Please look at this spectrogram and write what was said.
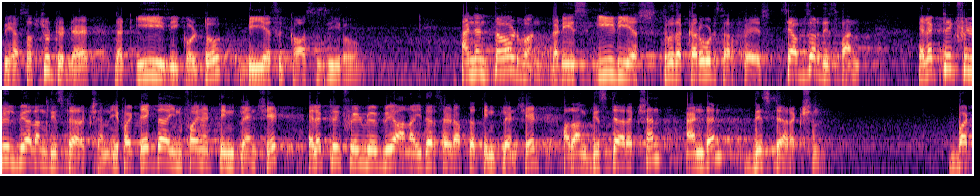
We have substituted that E is equal to ds cos 0. And then third one that is EDS through the curved surface. See observe this one. Electric field will be along this direction. If I take the infinite thin plane sheet, electric field will be on either side of the thin plane sheet along this direction and then this direction. But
